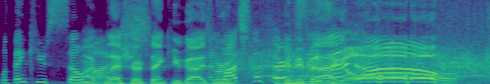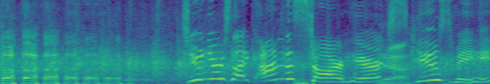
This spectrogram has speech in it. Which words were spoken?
Well, thank you so My much. My pleasure. Thank you guys And for watch the third having me season. back. Oh. Junior's like, I'm the star here. Yeah. Excuse me.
